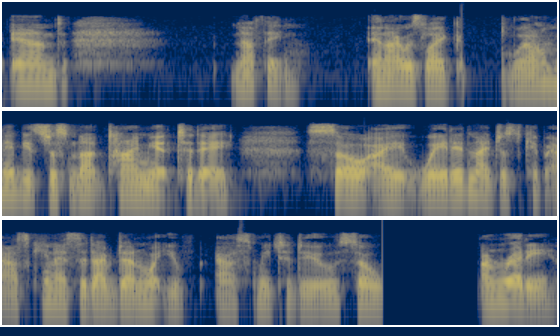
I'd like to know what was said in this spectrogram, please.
and nothing. And I was like, well, maybe it's just not time yet today. So I waited and I just kept asking. I said, I've done what you've asked me to do. So I'm ready.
